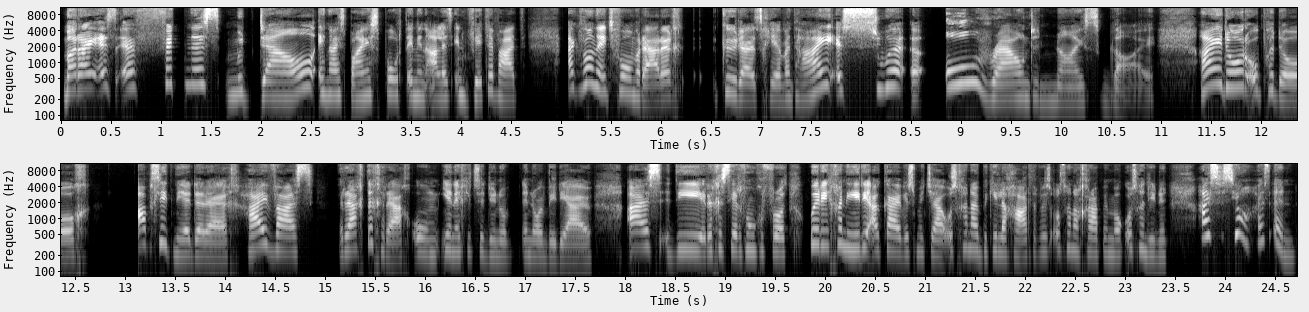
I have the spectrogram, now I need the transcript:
maar hy is 'n fitnessmodel en hy's baie in sport en en alles. En weet jy wat? Ek wil net vir hom regtig kudos gee want hy is so 'n all-round nice guy. Hy het daar opgedaag, absoluut nederig. Hy was regtig reg om enigiets te doen op in daai video. As die regisseur vir hom gevra het, "Hoor, jy gaan hierdie okay wees met jou. Ons gaan nou 'n bietjie lighartig wees. Ons gaan nou grappie maak. Ons gaan dit doen." Hy sê, "Ja, hy's in."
